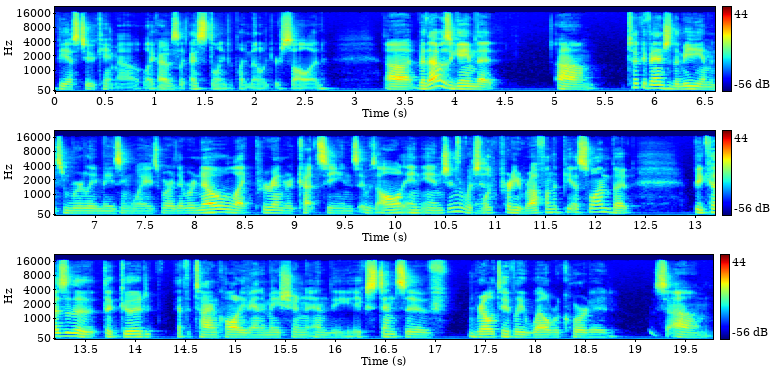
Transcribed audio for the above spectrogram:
PS2 came out. Like I was like, I still need to play Metal Gear Solid. Uh, but that was a game that um, took advantage of the medium in some really amazing ways, where there were no like pre-rendered cutscenes. It was all in engine, which Yeah. looked pretty rough on the PS1, but because of the the good at the time quality of animation and the extensive, relatively well recorded um,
